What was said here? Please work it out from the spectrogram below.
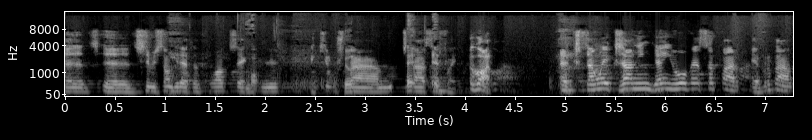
a uh, distribuição direta de votos é que aquilo está, está a ser feito. Agora, a questão é que já ninguém ouve essa parte, é verdade.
